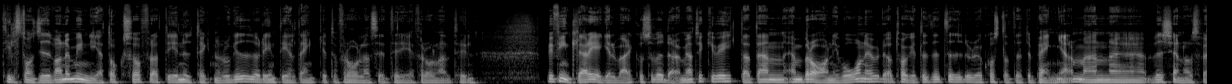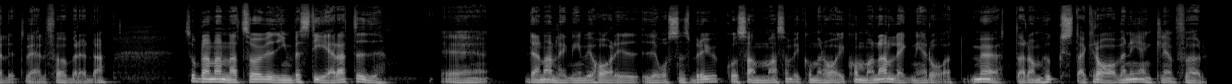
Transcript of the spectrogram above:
tillståndsgivande myndighet också för att det är ny teknologi och det är inte helt enkelt att förhålla sig till det i förhållande till befintliga regelverk och så vidare. Men jag tycker vi har hittat en, en bra nivå nu. Det har tagit lite tid och det har kostat lite pengar men eh, vi känner oss väldigt väl förberedda. Så bland annat så har vi investerat i eh, den anläggningen vi har i, i Åsens bruk och samma som vi kommer ha i kommande anläggningar. Då, att möta de högsta kraven egentligen för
